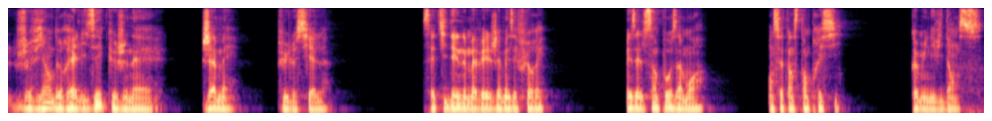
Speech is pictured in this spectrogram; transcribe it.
je viens de réaliser que je n'ai jamais vu le ciel. Cette idée ne m'avait jamais effleuré, mais elle s'impose à moi, en cet instant précis, comme une évidence.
